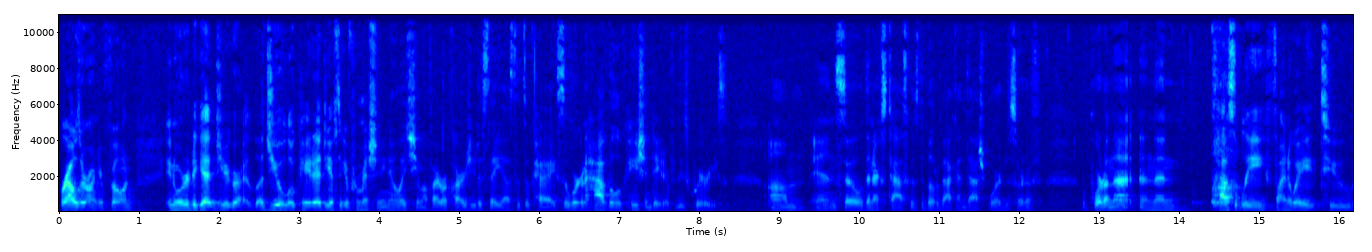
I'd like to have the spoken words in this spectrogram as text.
browser on your phone, in order to get geolocated, you have to give permission. You know, HTML5 requires you to say yes, it's okay. So we're going to have the location data for these queries. Um, and so the next task is to build a backend dashboard to sort of report on that, and then possibly find a way to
